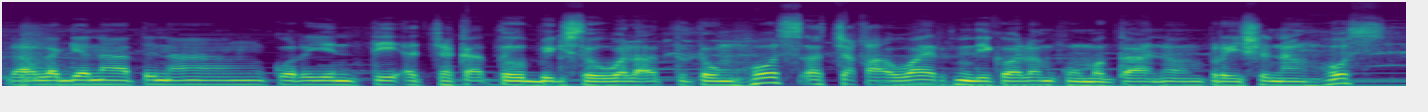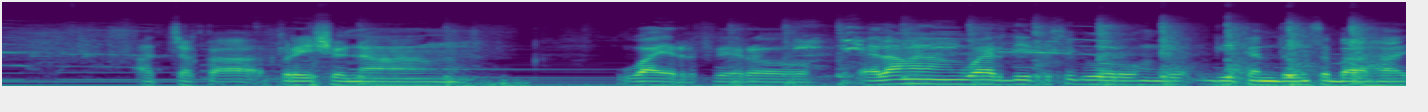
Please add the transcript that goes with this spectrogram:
lalagyan natin ng kuryente at saka tubig. So wala tutong hose at saka wire. Hindi ko alam kung magkano ang presyo ng hose at saka presyo ng wire. Pero kailangan ng wire dito siguro. Hanggang gikan doon sa bahay.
